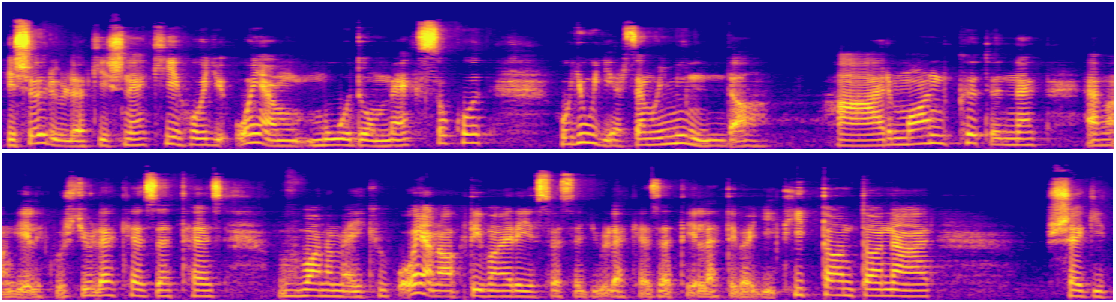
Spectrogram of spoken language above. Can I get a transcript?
És örülök is neki, hogy olyan módon megszokott, hogy úgy érzem, hogy mind a hárman kötődnek evangélikus gyülekezethez, van amelyikük olyan aktívan részt vesz a gyülekezet életébe, hogy itt hittantanár, segít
